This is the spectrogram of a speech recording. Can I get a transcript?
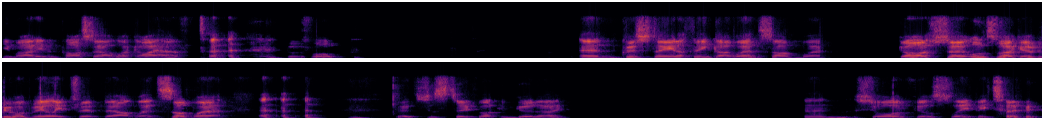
You might even pass out like I have before. And Christine, I think I went somewhere. Gosh, so it looks like everyone really tripped out, went somewhere. That's just too fucking good, eh? And Sean feels sleepy too.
